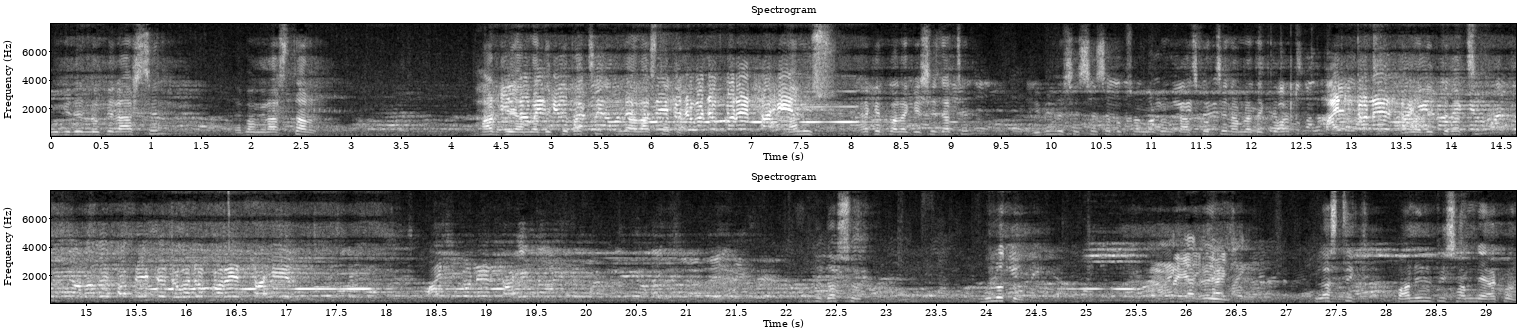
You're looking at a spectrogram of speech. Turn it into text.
রুগীদের লোকেরা আসছেন এবং রাস্তার ধার দিয়ে আমরা দেখতে পাচ্ছি পুরো রাস্তাটা। মানুষ একের পর এক এসে যাচ্ছেন। বিভিন্ন স্বেচ্ছাসেবক সংগঠন কাজ করছেন, আমরা দেখতে পাচ্ছি। আমরা দেখতে পাচ্ছি আমাদের সাথে এসে যোগাযোগ করেন শাহিন মাইলস্টোনের শাহিন কিন্তু দর্শক, মূলত এই প্লাস্টিক বানিটির সামনে এখন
